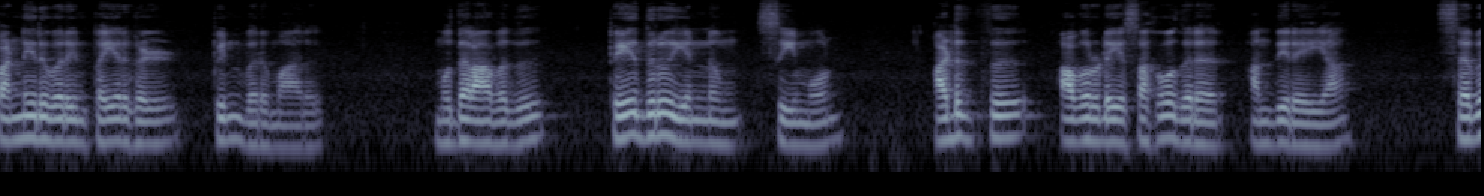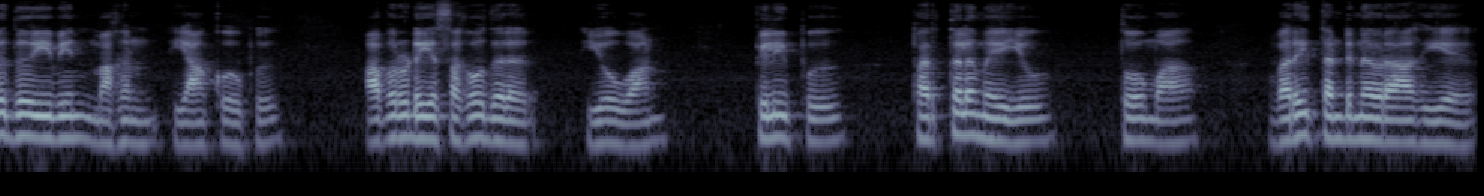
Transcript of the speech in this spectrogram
பன்னிருவரின் பெயர்கள் பின்வருமாறு. முதலாவது பேதுரு என்னும் சீமோன் அடுத்து அவருடைய சகோதரர் அந்திரேயா செபதோயுவின் மகன் யாக்கோபு அவருடைய சகோதரர் யோவான் பிலிப்பு பர்த்தலமேயு தோமா வரித்தண்டினவராகிய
